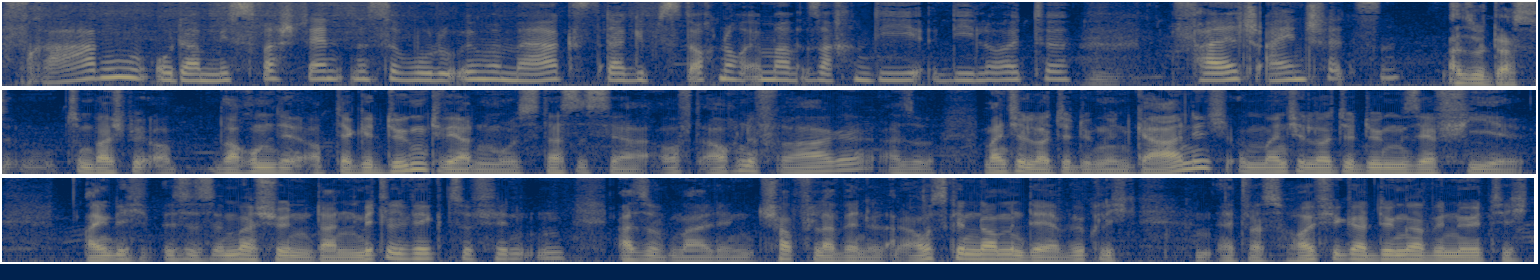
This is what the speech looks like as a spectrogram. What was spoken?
Fragen oder Missverständnisse, wo du immer merkst, da gibt es doch noch immer Sachen, die die Leute hm. falsch einschätzen? Also das zum Beispiel, ob, warum der, ob der gedüngt werden muss, das ist ja oft auch eine Frage. Also manche Leute düngen gar nicht und manche Leute düngen sehr viel. Eigentlich ist es immer schön, dann einen Mittelweg zu finden. Also mal den Schopflavendel ausgenommen, der wirklich etwas häufiger Dünger benötigt.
